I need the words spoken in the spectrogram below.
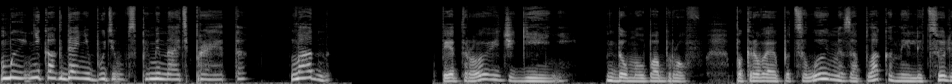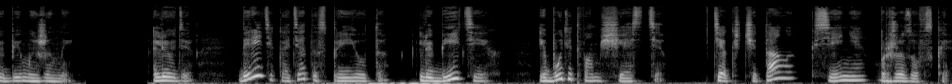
Мы никогда не будем вспоминать про это, ладно?» «Петрович гений», — думал Бобров, покрывая поцелуями заплаканное лицо любимой жены. «Люди, берите котят из приюта, любите их, и будет вам счастье». Текст читала Ксения Бржезовская.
